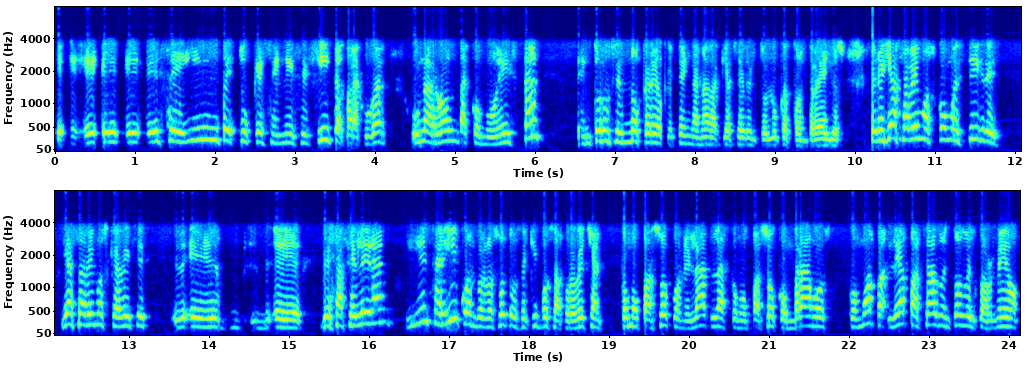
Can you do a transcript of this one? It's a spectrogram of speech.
e, e, e, ese ímpetu que se necesita para jugar una ronda como esta, entonces no creo que tenga nada que hacer el Toluca contra ellos. Pero ya sabemos cómo es Tigres, ya sabemos que a veces eh, eh, desaceleran y es ahí cuando los otros equipos aprovechan, como pasó con el Atlas, como pasó con Bravos, como le ha pasado en todo el torneo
